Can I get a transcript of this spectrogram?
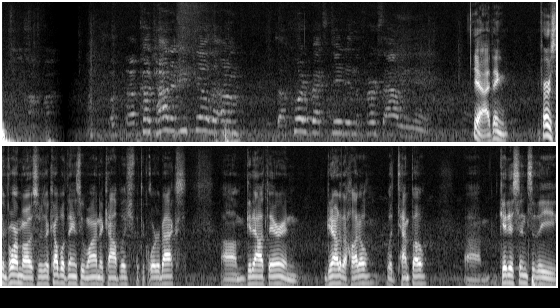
Uh, Coach, how did you feel the, um, the quarterbacks did in the first outing there? Yeah, I think first and foremost, there's a couple of things we wanted to accomplish with the quarterbacks. Um, get out there and get out of the huddle with tempo. Um, get us into the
